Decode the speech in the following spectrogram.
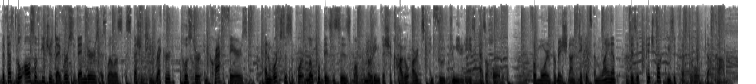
The festival also features diverse vendors as well as specialty record, poster, and craft fairs, and works to support local businesses while promoting the Chicago arts and food communities as a whole. For more information on tickets and lineup, visit pitchforkmusicfestival.com.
